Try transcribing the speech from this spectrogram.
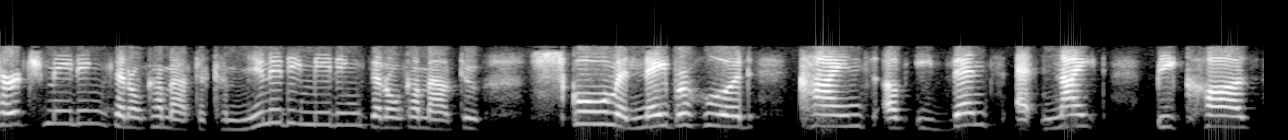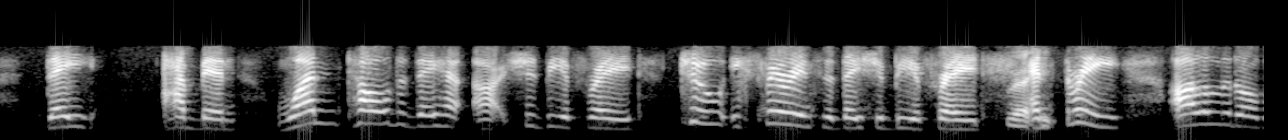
church meetings, they don't come out to community meetings, they don't come out to school and neighborhood kinds of events at night because they have been one told that they ha- uh, should be afraid, two experienced that they should be afraid, Right. and three all the little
